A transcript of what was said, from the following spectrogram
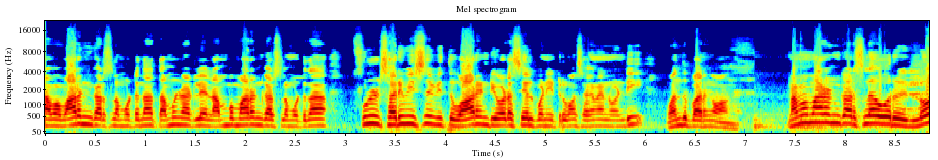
நம்ம மாரன் கார்ஸில் மட்டும்தான் தமிழ்நாட்டிலே நம்ம மாரன் கார்ஸில் மட்டும்தான் ஃபுல் சர்வீஸு வித் வாரண்டியோட சேல் பண்ணிகிட்ருக்கோம் இருக்கோம் செகண்ட் ஹேண்ட் வண்டி வந்து பாருங்க வாங்க. நம்ம மாரன் கார்ஸில் ஒரு லோ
